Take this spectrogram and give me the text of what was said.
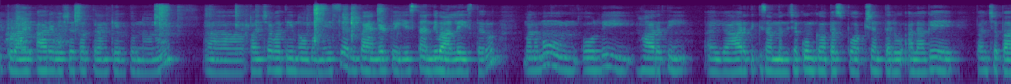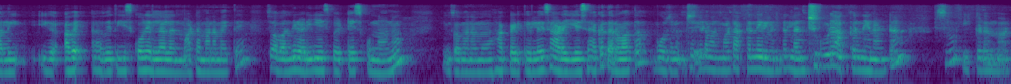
ఇప్పుడు ఆరవేశ సత్రానికి వెళ్తున్నాను. పంచవతి నోమ్ అనేసి అది ఫైవ్ హండ్రెడ్ పే చేస్తే అన్ని వాళ్ళే ఇస్తారు. మనము ఓన్లీ హారతి ఇక హారతికి సంబంధించిన కుంకుమ పసుపు అక్షంతలు అలాగే పంచపాలి ఇక అవే అవి తీసుకొని వెళ్ళాలన్నమాట మనమైతే. సో అవన్నీ రెడీ చేసి పెట్టేసుకున్నాను. ఇంకా మనము అక్కడికి వెళ్ళేసి ఆడ చేశాక తర్వాత భోజనం చేయడం అనమాట అక్కడనే వెళ్ళంట. లంచ్ కూడా అక్కడనేనంట. సో ఇక్కడ అనమాట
